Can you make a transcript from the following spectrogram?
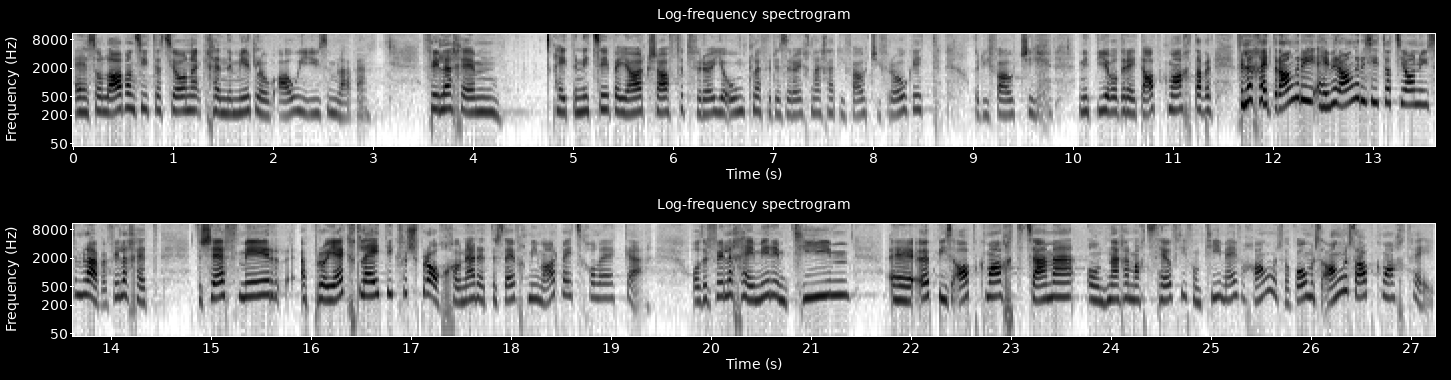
äh, so Laban-Situationen kennen wir, glaube ich, alle in unserem Leben. Vielleicht ähm, habt ihr nicht sieben Jahre geschafft für euren Onkel, für dass er euch nachher die falsche Frau gibt. Oder die falsche, nicht die, die ihr abgemacht habt. Aber vielleicht habt ihr andere, haben wir andere Situationen in unserem Leben. Vielleicht hat der Chef mir eine Projektleitung versprochen und dann hat er es einfach meinem Arbeitskollegen gegeben. Oder vielleicht haben wir im Team äh, etwas abgemacht zusammen und nachher macht es die Hälfte vom Team einfach anders, obwohl wir es anders abgemacht haben.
